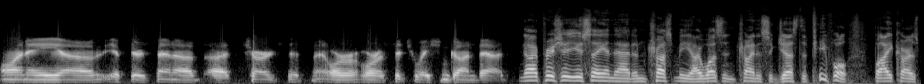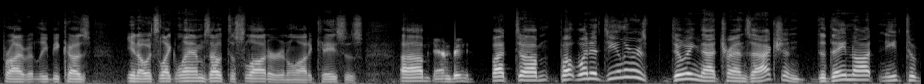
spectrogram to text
on a uh, if there's been a, a charge that or or a situation gone bad. No, I appreciate you saying that, and trust me, I wasn't trying to suggest that people buy cars privately because you know it's like lambs out to slaughter in a lot of cases. Um, Can be. but um, but when a dealer is doing that transaction, do they not need to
